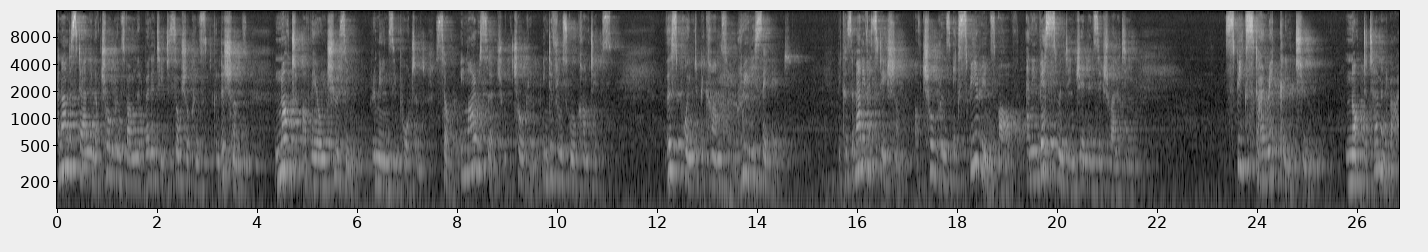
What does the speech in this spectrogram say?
an understanding of children's vulnerability to social con conditions, not of their own choosing, remains important. So in my research with children in different school contexts, this point becomes really salient because the manifestation of children's experience of and investment in gender and sexuality speaks directly to, not determined by,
